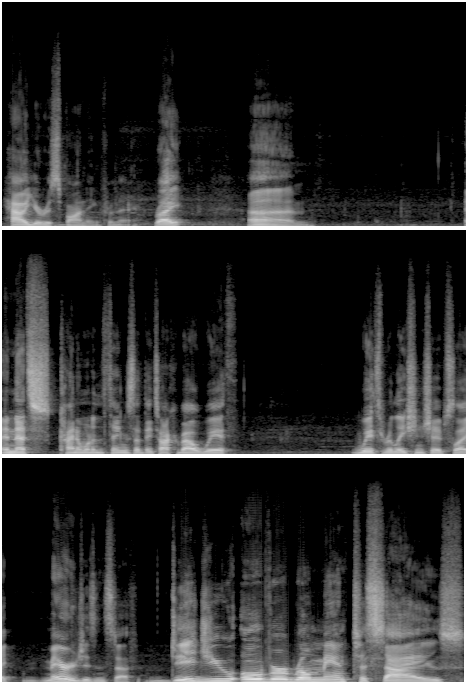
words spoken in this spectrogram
how you're responding from there right? Um, and that's kind of one of the things that they talk about with with relationships like marriages and stuff did you over romanticize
